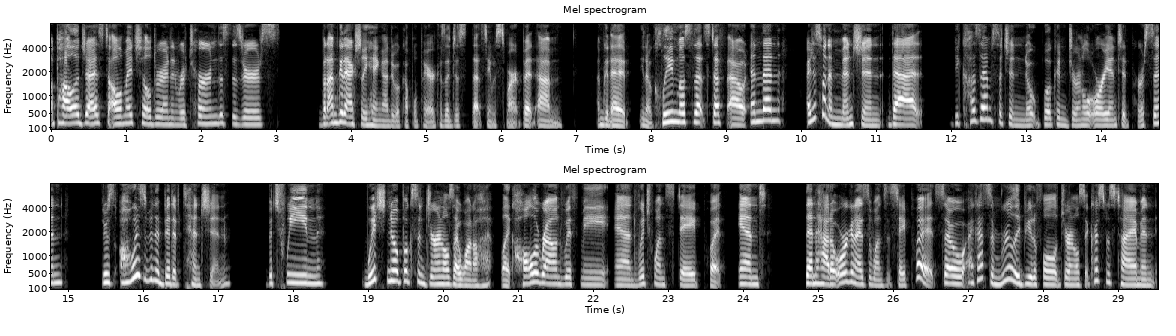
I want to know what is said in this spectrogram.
apologize to all of my children and return the scissors. But I'm going to actually hang on to a couple pair cuz I just that seems smart. But um I'm going to, you know, clean most of that stuff out. And then I just want to mention that because I'm such a notebook and journal oriented person, there's always been a bit of tension between which notebooks and journals I want to like haul around with me and which ones stay put. And then how to organize the ones that stay put. So I got some really beautiful journals at Christmas time and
